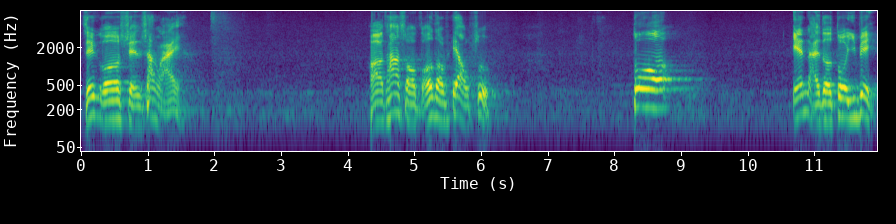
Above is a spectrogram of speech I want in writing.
结果选上来，啊，他所得的票数多原来的多一倍。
